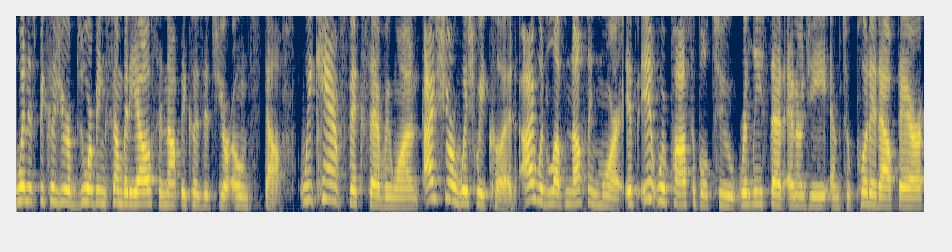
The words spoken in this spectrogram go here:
when it's because you're absorbing somebody else and not because it's your own stuff. We can't fix everyone. I sure wish we could. I would love nothing more if it were possible to release that energy and to put it out there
